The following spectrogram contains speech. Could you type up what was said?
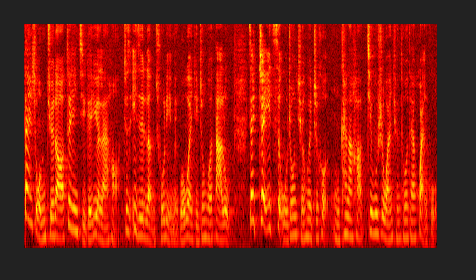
但是我们觉得哦，最近几个月来哈，就是一直冷处理美国问题，中国大陆在这一次五中全会之后，我们看到哈，几乎是完全脱胎换骨。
